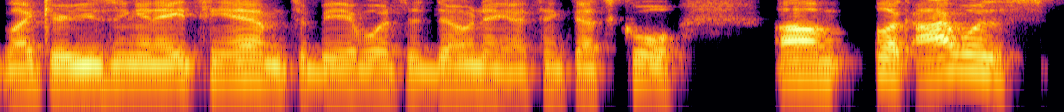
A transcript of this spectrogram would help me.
like you're using an ATM to be able to donate. I think that's cool. Um, look, I was,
